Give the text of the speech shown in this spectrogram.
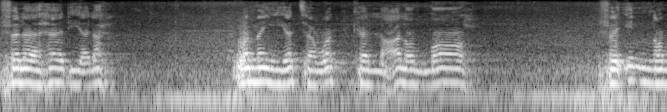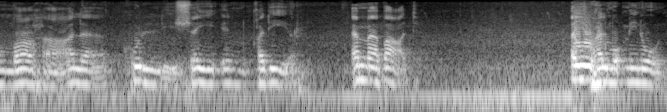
فلا هادي له. ومن يتوكل على الله فإن الله على كل شيء قدير. أما بعد أيها المؤمنون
